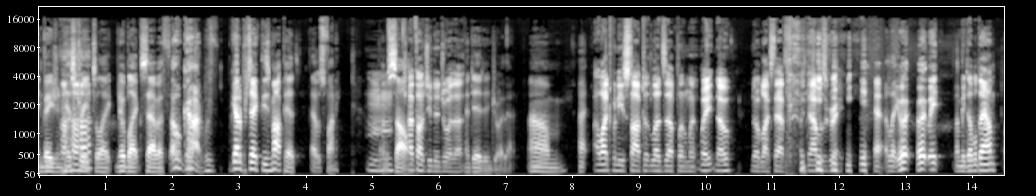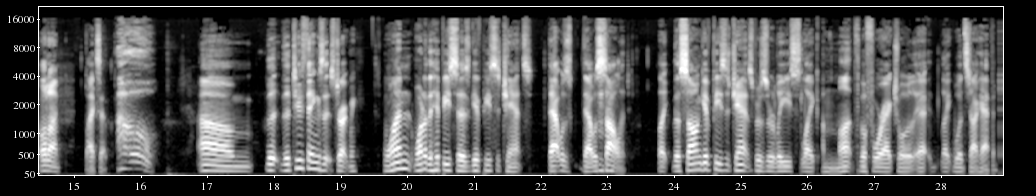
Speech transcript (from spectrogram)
invasion history Uh-huh. to like no Black Sabbath. Oh God, we've got to protect these mop heads. That was funny. That was solid. I thought you'd enjoy that. I did enjoy that. Um, I, I liked when you stopped at Led Zeppelin and went, wait, no, no Black Sabbath. Like, that was great. yeah, like wait, wait, wait, let me double down. Hold on, Black Sabbath. oh. Um, the the two things that struck me. One, one of the hippies says, "Give peace a chance." That was that was solid. Like the song "Give Peace a Chance" was released like a month before actual uh, like Woodstock happened.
